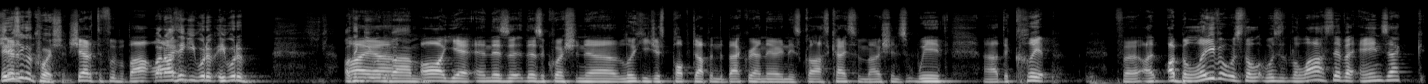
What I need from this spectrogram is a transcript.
It is a good question. Shout out to Flipper Bar. But I, think he would have. He would have. I think I, he would have. uh, Um, oh yeah, and there's a there's a question. Uh, Lukey just popped up in the background there in this glass case of emotions with uh, the clip for I, I believe it was the was it the last ever Anzac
